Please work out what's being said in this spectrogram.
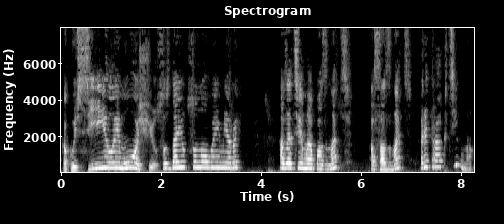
какой силой и мощью создаются новые миры, а затем и опознать, осознать ретроактивно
